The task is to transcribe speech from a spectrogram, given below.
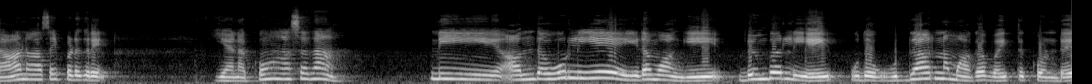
நான் ஆசைப்படுகிறேன். எனக்கும் ஆசைதான். நீ அந்த ஊர்லேயே இடம் வாங்கி பெம்பர்லியை உத உதாரணமாக வைத்துக்கொண்டு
